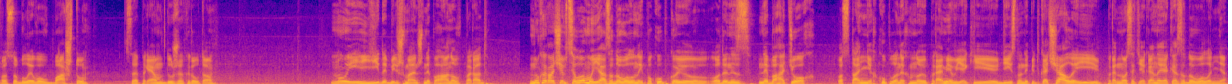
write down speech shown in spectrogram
Особливо в башту. Це прям дуже круто. Ну і їде більш-менш непогано вперед. Ну, коротше, в цілому я задоволений покупкою. Один із небагатьох останніх куплених мною премів, які дійсно не підкачали і приносять яке на яке задоволення.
